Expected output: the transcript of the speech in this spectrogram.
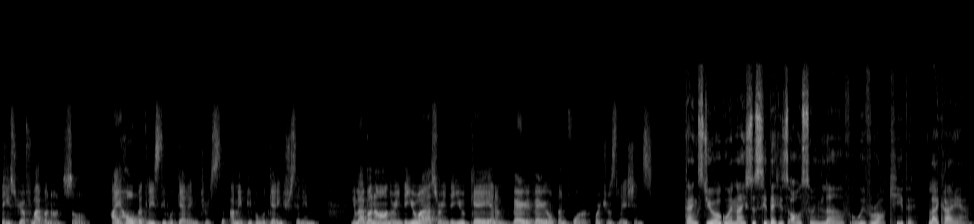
the history of Lebanon. So I hope at least it would get interested. I mean, people would get interested in in Lebanon or in the US or in the UK. And I'm very, very open for for translations. Thanks, Diogo, and nice to see that he's also in love with raw kibbeh, like I am.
